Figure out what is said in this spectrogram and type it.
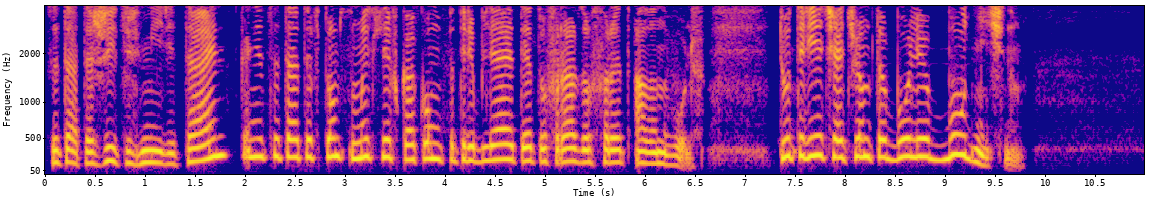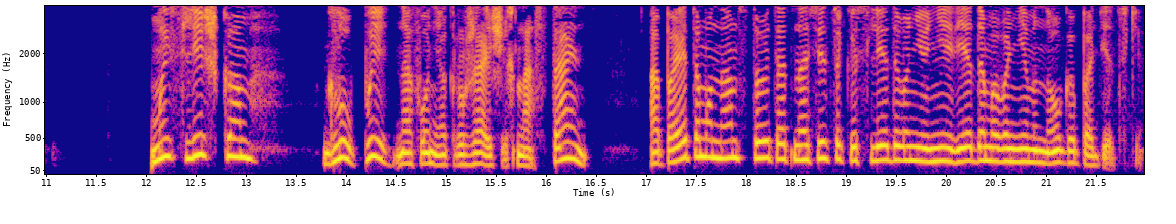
цитата, «жить в мире тайн», конец цитаты, в том смысле, в каком употребляет эту фразу Фред Аллен Вольф. Тут речь о чем-то более будничном. Мы слишком глупы на фоне окружающих нас тайн, а поэтому нам стоит относиться к исследованию неведомого немного по-детски.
